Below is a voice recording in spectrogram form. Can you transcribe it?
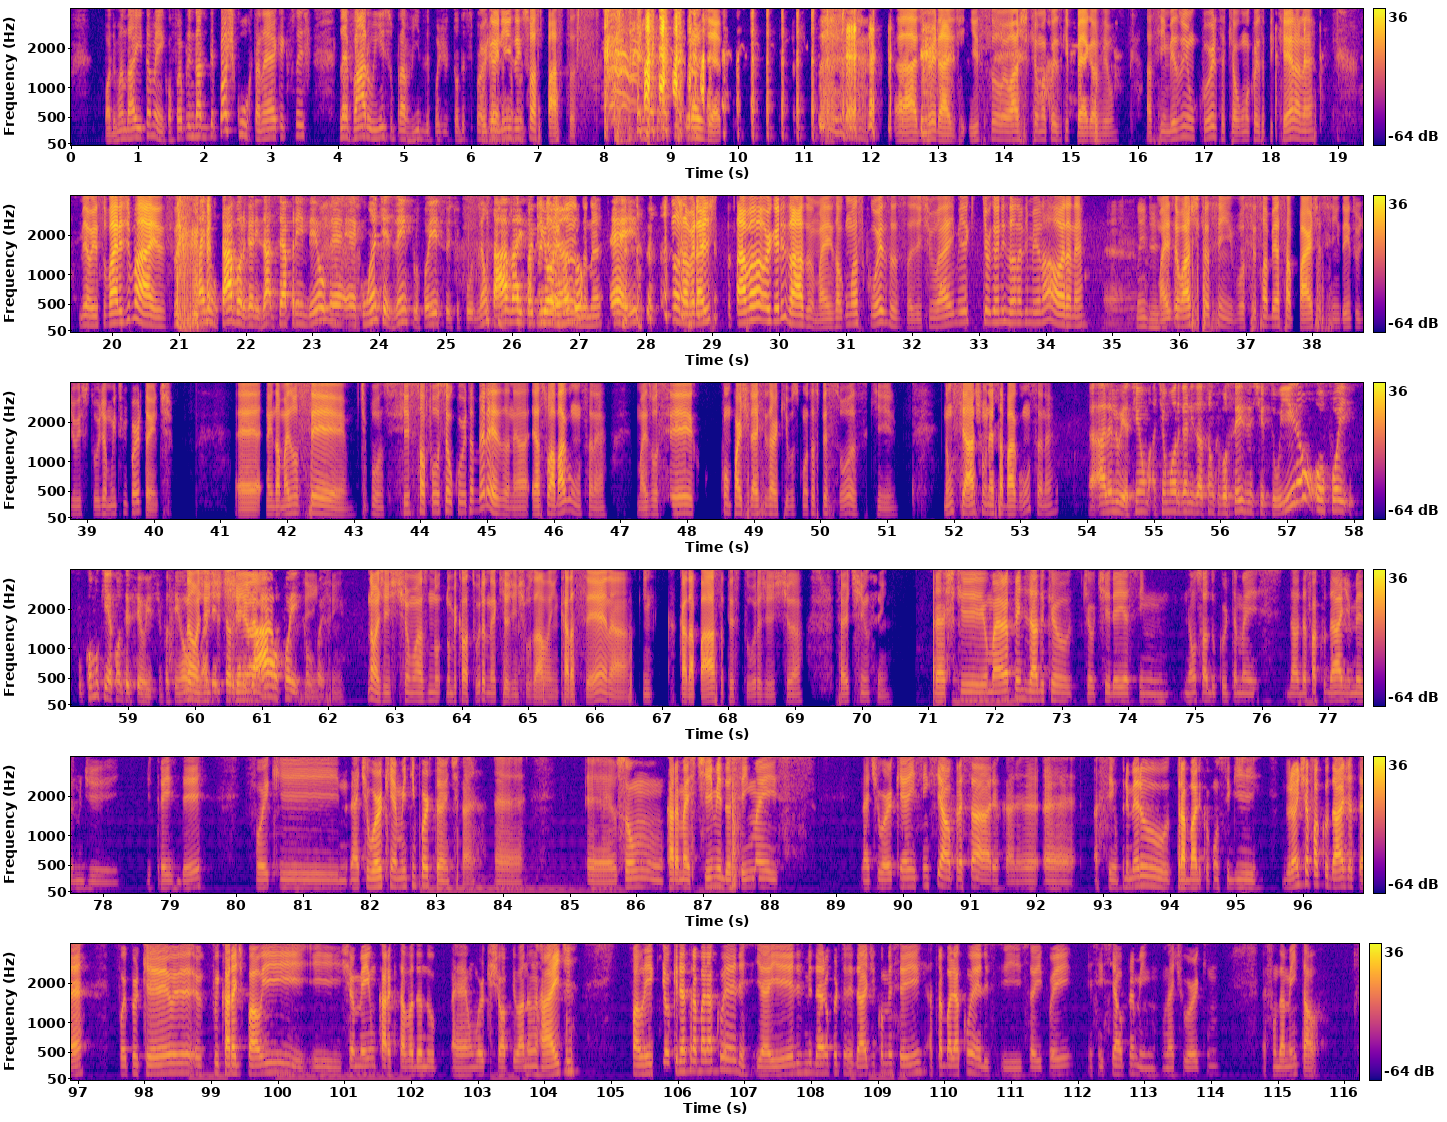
Pode mandar aí também. Qual foi o aprendizado depois curta, né? O que, é que vocês levaram isso para a vida depois de todo esse projeto? Organizem suas pastas. projeto. ah, de verdade. Isso eu acho que é uma coisa que pega, viu? Assim, mesmo em um curta, que é alguma coisa pequena, né? Meu, isso vale demais. Mas não estava organizado? Você aprendeu é, é, com anti-exemplo, foi isso? Tipo, não estava e foi piorando. Errando, né? É isso. Não, na verdade, estava organizado, mas algumas coisas a gente vai meio que organizando ali meio na hora, né? É. Mas eu acho que assim, você saber essa parte assim dentro de um estúdio é muito importante. É, ainda mais você, tipo, se só for o seu curta, beleza, né? É a sua bagunça, né? Mas você compartilhar esses arquivos com outras pessoas que não se acham nessa bagunça, né? Aleluia. Tinha uma, tinha uma organização que vocês instituíram ou foi. Como que aconteceu isso? Tipo assim, não, a, gente, a gente se organizar tinha... ou foi. Sim, foi? sim. Não, a gente tinha umas nomenclatura, né, que a gente usava em cada cena, em cada pasta, textura, a gente tinha certinho, sim. Cara, acho que o maior aprendizado que eu, que eu tirei, assim, não só do curta, mas da, da faculdade mesmo de, de 3D foi que networking é muito importante, cara. É, é, eu sou um cara mais tímido, assim, mas networking é essencial para essa área, cara. É, é, assim, o primeiro trabalho que eu consegui durante a faculdade até foi porque eu, fui cara de pau e, e chamei um cara que estava dando é, um workshop lá no Unhide falei que eu queria trabalhar com ele. E aí eles me deram a oportunidade e comecei a trabalhar com eles. E isso aí foi essencial para mim. O networking é fundamental.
